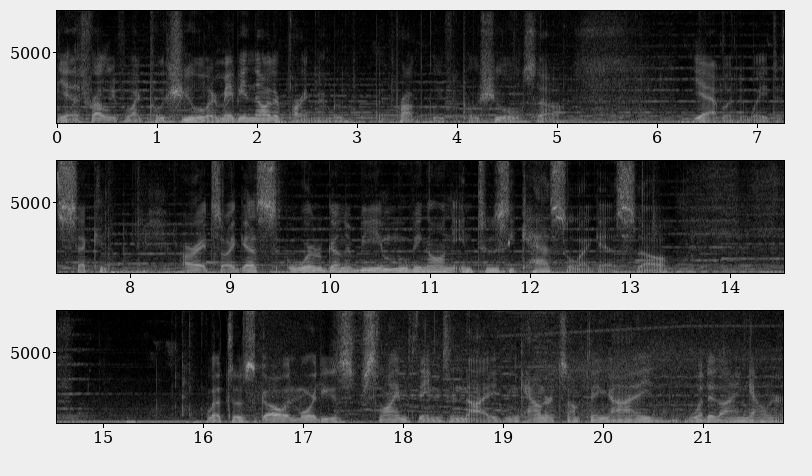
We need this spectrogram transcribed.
yeah, it's probably for like Poshul or maybe another party member, but probably for Poshul, so. Yeah, but wait a second. Alright, so I guess we're gonna be moving on into the castle, I guess, so... Let us go, and more of these slime things, and I encountered something, I... What did I encounter?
